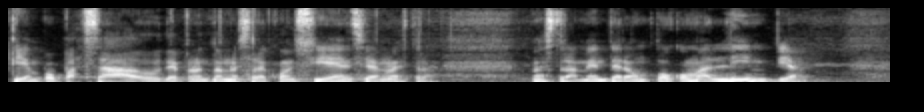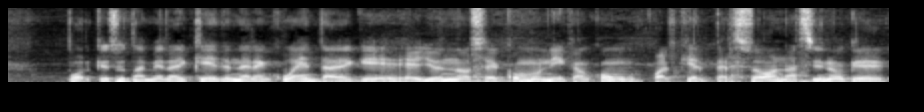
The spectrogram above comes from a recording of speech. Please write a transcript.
tiempo pasado, de pronto nuestra conciencia, nuestra nuestra mente era un poco más limpia, porque eso también hay que tener en cuenta, de que ellos no se comunican con cualquier persona, sino que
